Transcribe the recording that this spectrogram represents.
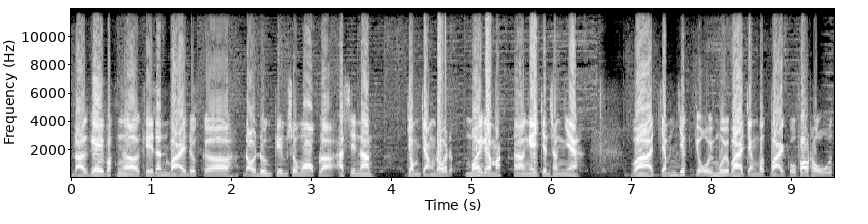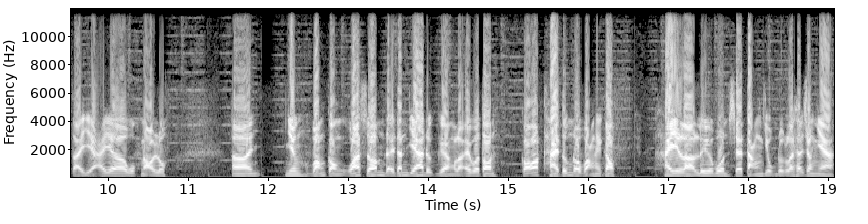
đã gây bất ngờ khi đánh bại được uh, đội đương kim số 1 là Arsenal trong trận đối mới ra mắt uh, ngay trên sân nhà và chấm dứt chuỗi 13 trận bất bại của pháo thủ tại giải uh, quốc nội luôn à, nhưng vẫn còn quá sớm để đánh giá được rằng là Everton có thay tướng đổ vận hay không. Hay là Liverpool sẽ tận dụng được lợi thế sân nhà.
